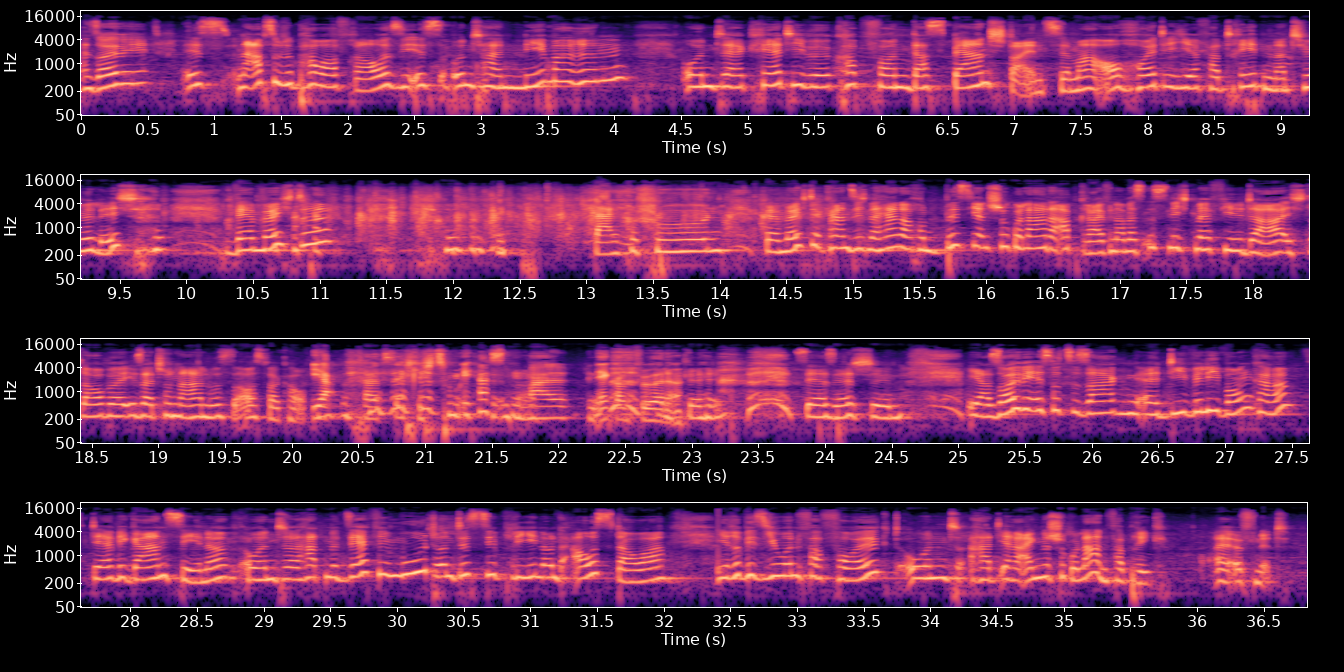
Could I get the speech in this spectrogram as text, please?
Solveig ist eine absolute Powerfrau. Sie ist Unternehmerin, und der kreative Kopf von Das Bernsteinzimmer, auch heute hier vertreten natürlich. Wer möchte? Dankeschön. Wer möchte, kann sich nachher noch ein bisschen Schokolade abgreifen, aber es ist nicht mehr viel da. Ich glaube, ihr seid schon nahelos ausverkauft. Ja, tatsächlich zum ersten Mal in Eckernförde. Okay, sehr, sehr schön. Ja, Solve ist sozusagen äh, die Willy Wonka der Vegan-Szene und äh, hat mit sehr viel Mut und Disziplin und Ausdauer ihre Vision verfolgt und hat ihre eigene Schokoladenfabrik eröffnet.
